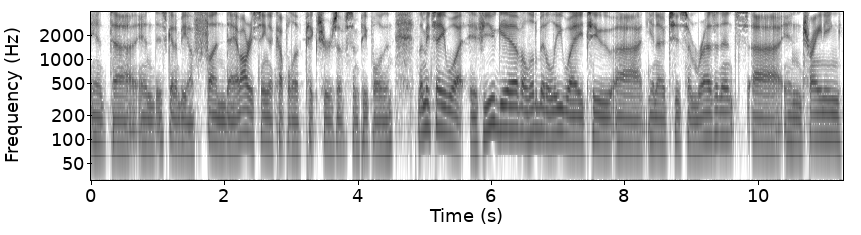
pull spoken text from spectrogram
and and it's going to be a fun day. I've already seen a couple of pictures of some people, and let me tell you what what, if you give a little bit of leeway to uh, you know to some residents uh, in training,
